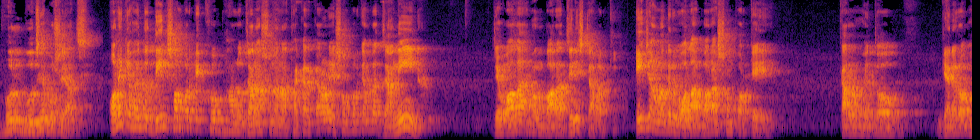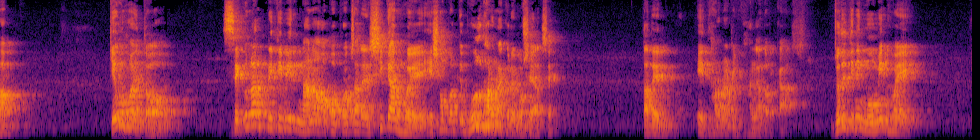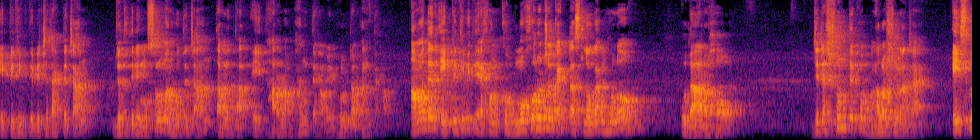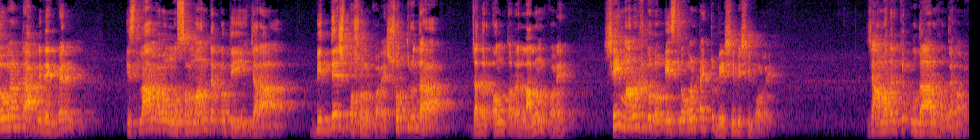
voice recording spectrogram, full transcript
ভুল বুঝে বসে আছে। অনেকে হয়তো দিন সম্পর্কে খুব ভালো জানাশোনা না থাকার কারণে এ সম্পর্কে আমরা জানিই না। যে ওয়ালা এবং বাড়া জিনিসটা আবার কি? এই যে আমাদের ওয়ালা বাড়া সম্পর্কে কারণ হয়তো জ্ঞানের অভাব, কেউ হয়তো সেকুলার পৃথিবীর নানা অপপ্রচারের শিকার হয়ে এ সম্পর্কে ভুল ধারণা করে বসে আছে। তাদের এই ধারণাটি ভাঙা দরকার। যদি তিনি মমিন হয়ে এই পৃথিবীতে বেঁচে থাকতে চান, যদি তিনি মুসলমান হতে চান, তাহলে তার এই ধারণা ভাঙতে হবে, ভুলটা ভাঙতে হবে। আমাদের এই পৃথিবীতে এখন খুব মুখরোচক একটা স্লোগান হলো, উদার হও যেটা শুনতে খুব ভালো শোনা যায়। এই স্লোগানটা আপনি দেখবেন, ইসলাম এবং মুসলমানদের প্রতি যারা বিদ্বেষ পোষণ করে, শত্রুতা যাদের অন্তরে লালন করে, সেই মানুষগুলো এই স্লোগানটা একটু বেশি বেশি বলে যে আমাদেরকে উদার হতে হবে,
